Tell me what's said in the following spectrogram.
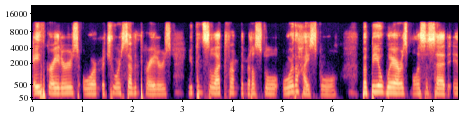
eighth graders or mature seventh graders, you can select from the middle school or the high school. But be aware, as Melissa said in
